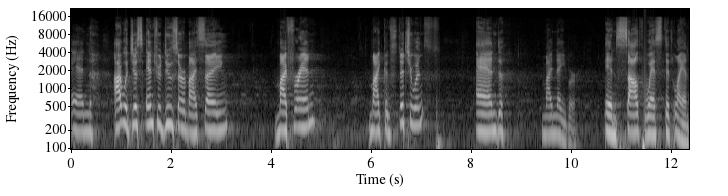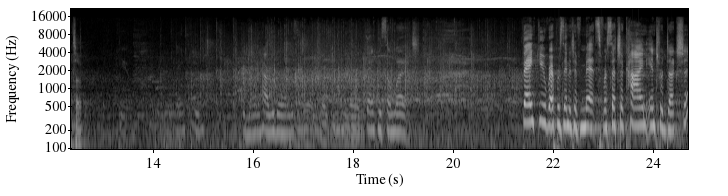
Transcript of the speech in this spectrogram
and I would just introduce her by saying, my friend, my constituents, and my neighbor in southwest Atlanta. Thank you. Thank you. Good morning. How are you doing? Thank you so much. Thank you, Representative Metze, for such a kind introduction.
